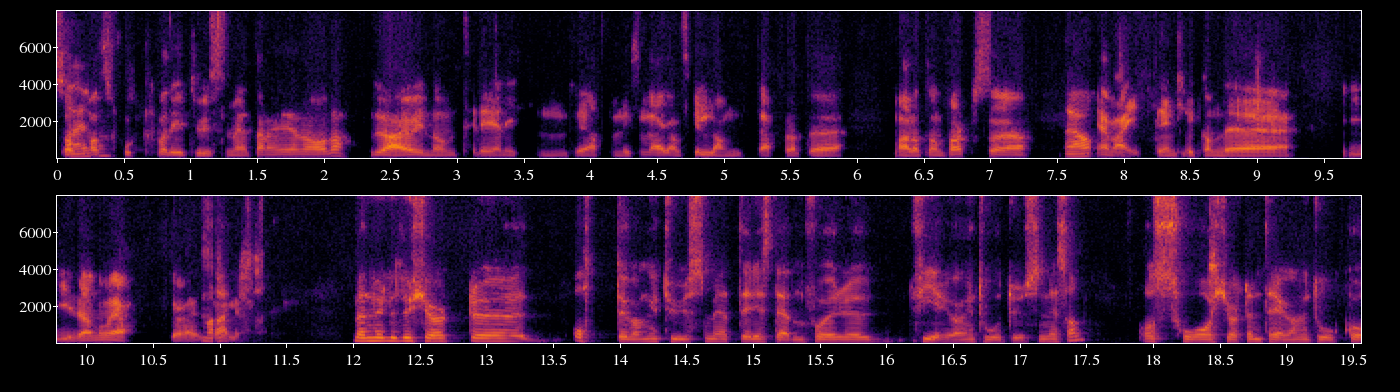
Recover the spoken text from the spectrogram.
såpass Nei, fort på de 1000-meterne dine òg, da. Du er jo innom 3.19-3.18, liksom. Det er ganske langt derfra til maratonfart. Så Ja. jeg veit egentlig ikke om det gir deg noe, jeg. Ja. Men ville du kjørt eh, åtte ganger 1000 meter istedenfor uh, fire ganger 2000, liksom? Og så kjørt en tre ganger 2K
